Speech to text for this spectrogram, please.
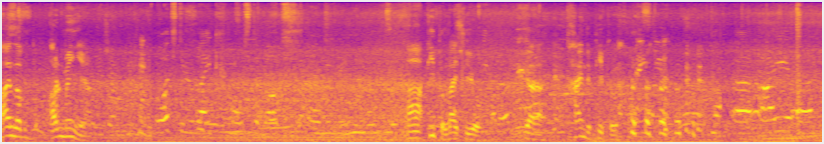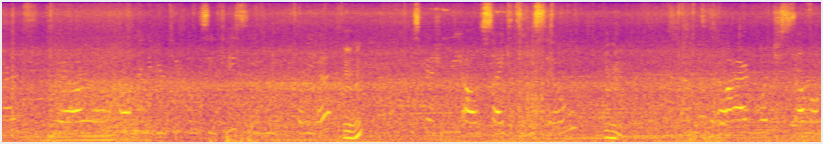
I love Armenia. What do you like most about Armenia? Ah, people like you. Yeah, kind people. Thank you. Uh, I uh, heard there are uh, many beautiful cities in Korea, especially outside Seoul. And uh, I have watched some of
